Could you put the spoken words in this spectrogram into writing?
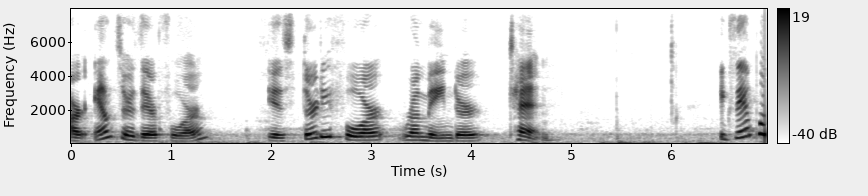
Our answer, therefore, is 34 remainder 10. Example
